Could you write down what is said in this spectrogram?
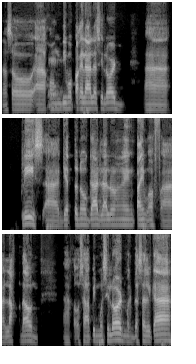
No? So, uh, kung di mo pa kilala si Lord, uh, please uh, get to know God, lalo na ngayong time of uh, lockdown. Uh, kausapin mo si Lord, magdasal ka,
